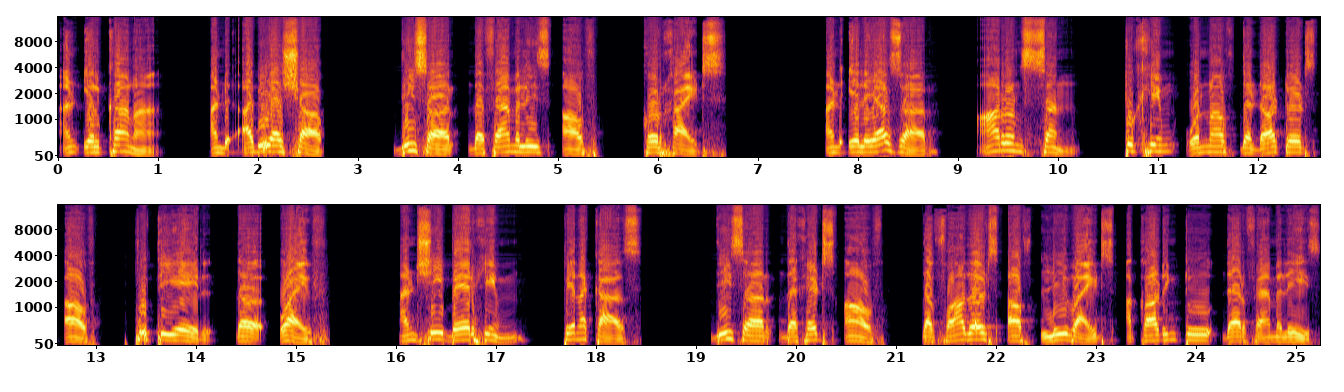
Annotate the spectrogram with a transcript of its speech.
and Elkanah, and Abiasaph. These are the families of Korhites. And Eleazar, Aaron's son, took him one of the daughters of Putiel, the wife, and she bare him Phinehas. These are the heads of the fathers of Levites according to their families.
